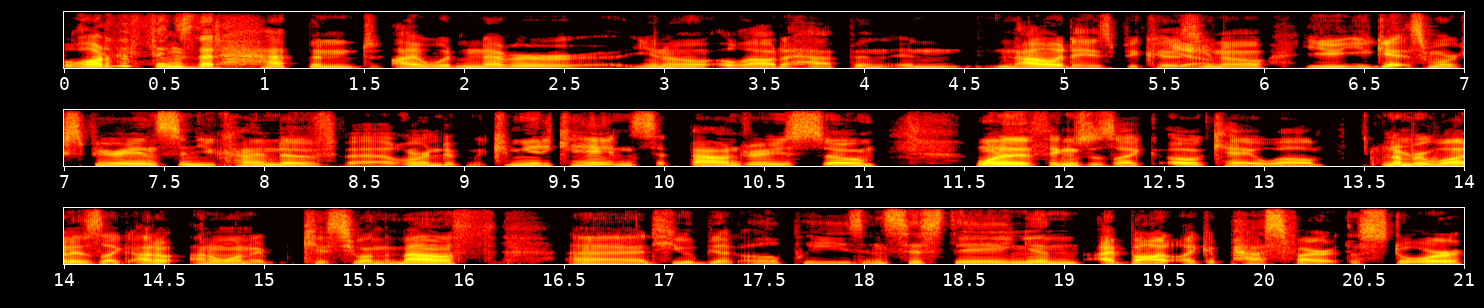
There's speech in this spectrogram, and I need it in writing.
a lot of the things that happened I would never, you know, allow to happen in nowadays because Yeah. you know, you you get some more experience and you kind of uh, learn to communicate and set boundaries. So one of the things was like, okay, well, number one is like I don't I don't want to kiss you on the mouth and he would be like, "Oh, please," insisting. And I bought like a pacifier at the store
